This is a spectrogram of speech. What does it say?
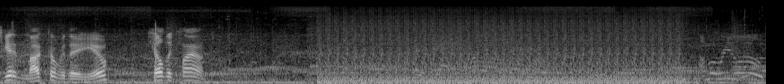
Who's getting mucked over there, you? Kill the clown. I'm gonna reload.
